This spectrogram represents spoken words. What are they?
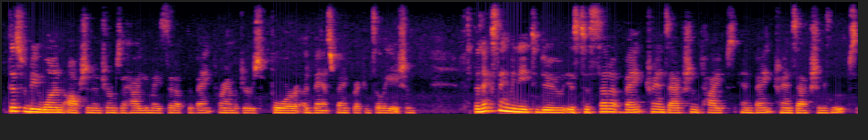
But this would be one option in terms of how you may set up the bank parameters for advanced bank reconciliation. The next thing we need to do is to set up bank transaction types and bank transaction groups.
